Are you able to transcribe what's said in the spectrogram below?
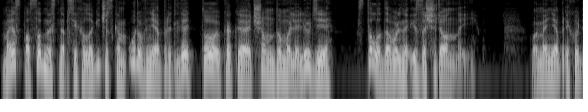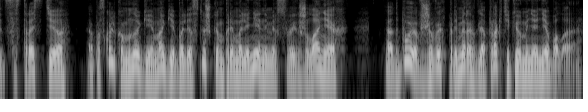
моя способность на психологическом уровне определять то, как и о чем думали люди, стала довольно изощренной. Умение приходит со страстью, а поскольку многие маги были слишком прямолинейными в своих желаниях, отбоя в живых примерах для практики у меня не было.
